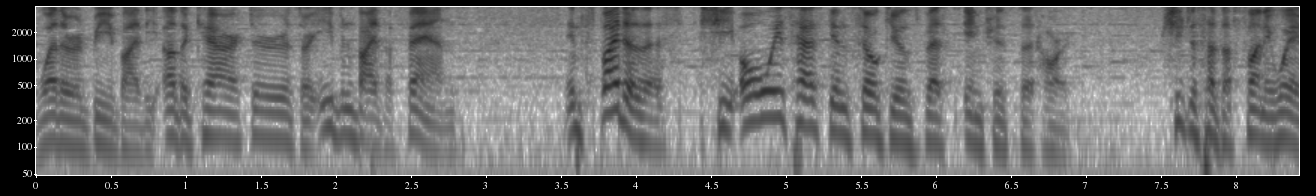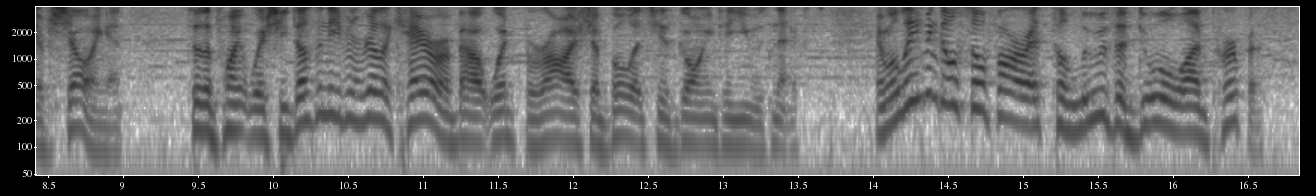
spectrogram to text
whether it be by the other characters or even by the fans. In spite of this, she always has Gensokyo's best interests at heart. She just has a funny way of showing it, to the point where she doesn't even really care about what barrage of bullets she's going to use next, and will even go so far as to lose a duel on purpose.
